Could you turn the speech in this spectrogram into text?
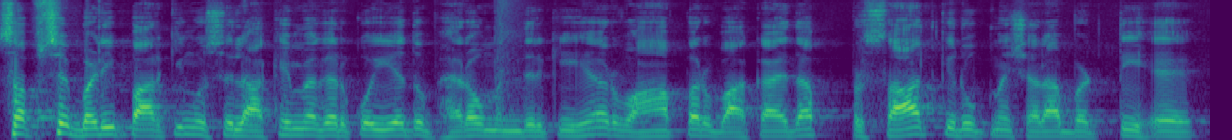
सबसे बड़ी पार्किंग उस इलाके में अगर कोई है तो भैरव मंदिर की है और वहाँ पर बाकायदा प्रसाद के रूप में शराब बढ़ती है।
